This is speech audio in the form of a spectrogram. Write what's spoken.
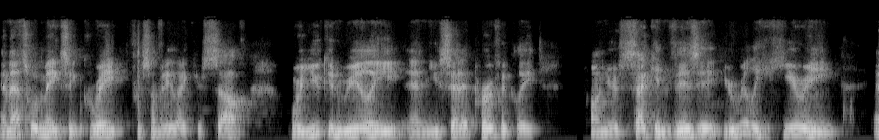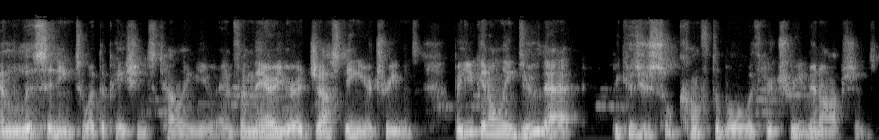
and that's what makes it great for somebody like yourself where you can really and you said it perfectly on your second visit you're really hearing and listening to what the patient's telling you and from there you're adjusting your treatments but you can only do that because you're so comfortable with your treatment options,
